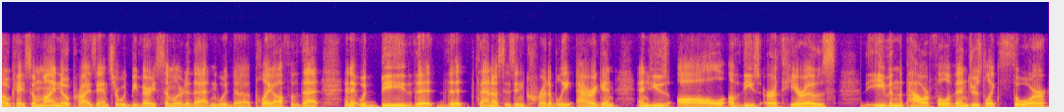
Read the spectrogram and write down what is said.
Okay, so my no prize answer would be very similar to that and would uh, play off of that, and it would be that that Thanos is incredibly arrogant and use all of these Earth heroes, even the powerful Avengers like Thor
